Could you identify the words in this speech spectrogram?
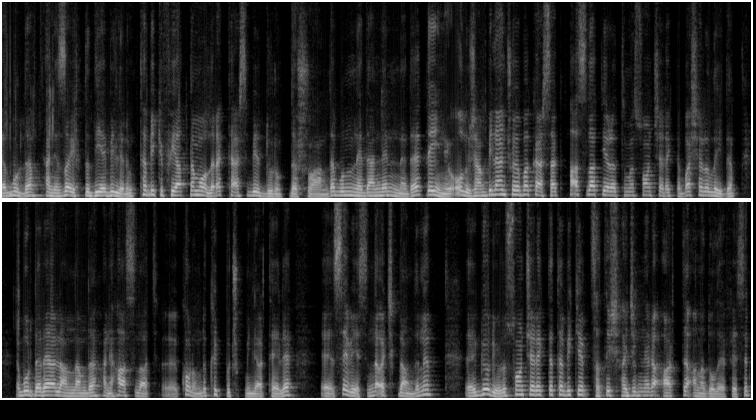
E, burada hani zayıftı diyebilirim. Tabii ki fiyatlama olarak tersi bir durumda şu anda. Bunun nedenlerine de değiniyor olacağım. Bilançoya bakarsak hasılat yaratımı son çeyrekte başarılıydı. Burada reel anlamda hani hasılat korundu 40,5 milyar TL seviyesinde açıklandığını e, görüyoruz. Son çeyrekte tabii ki satış hacimleri arttı Anadolu Efes'in.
